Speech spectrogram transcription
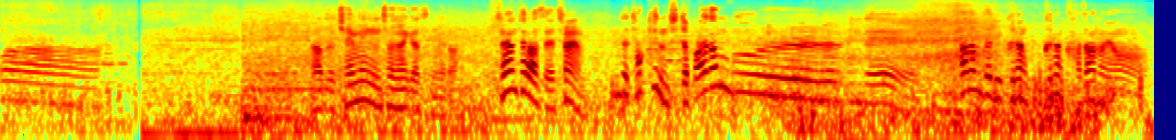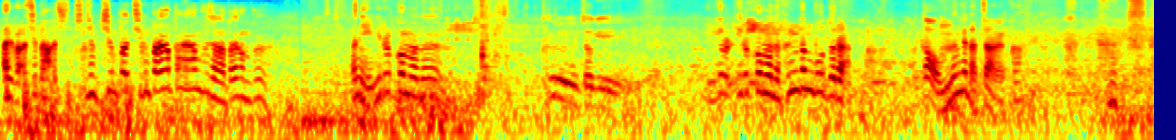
와. 아주 재밌는 저녁이었습니다. 트램 타러 왔어요 트램. 근데 터키는 진짜 빨간불인데 사람들이 그냥 그냥 가잖아요. 아니 마- 지금 아, 지- 지금 지금 빨 지금 빨간 빨간불이잖아 빨간불. 아니 이럴 거면은 그 저기 이걸 이럴 거면은 횡단보도를 아- 아까 없는 게 낫지 않을까?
